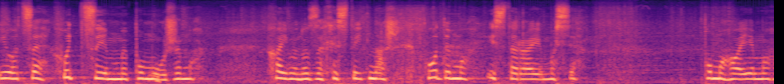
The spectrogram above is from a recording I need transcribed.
І оце, хоч цим ми поможемо. Хай воно захистить наших. Ходимо і стараємося, допомагаємо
